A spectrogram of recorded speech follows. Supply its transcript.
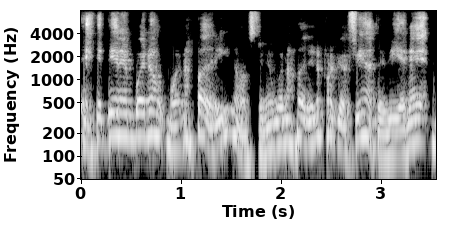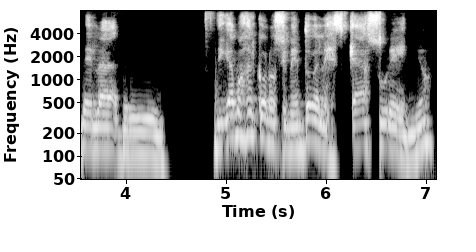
es que tienen buenos, buenos padrinos, tienen buenos padrinos porque fíjate, viene de la, del, digamos, del conocimiento del ska sureño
